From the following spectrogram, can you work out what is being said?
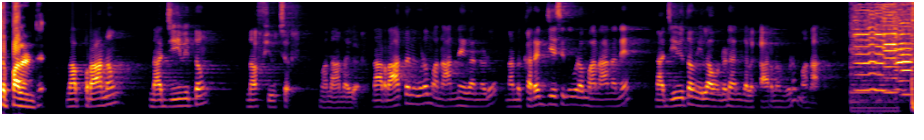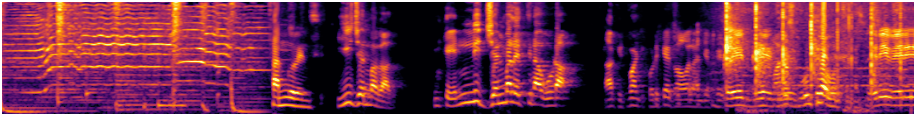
చెప్పాలంటే నా ప్రాణం నా జీవితం నా ఫ్యూచర్ మా నాన్నగారు. నా రాతని కూడా మా నాన్నే అన్నాడు నన్ను కరెక్ట్ చేసింది కూడా మా నాన్ననే. నా జీవితం ఇలా ఉండడానికి గల కారణం కూడా మా నాన్న. సన్ గురించి. ఈ జన్మ కాదు. ఇంకా ఎన్ని జన్మలు ఎత్తినా కూడా నాకు ఇటువంటి కొడుకే కావాలని చెప్పి మనస్ఫూర్తిగా very very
